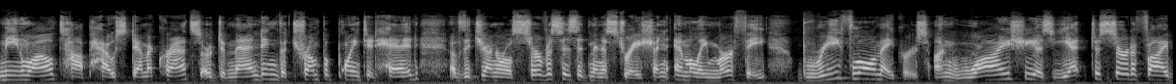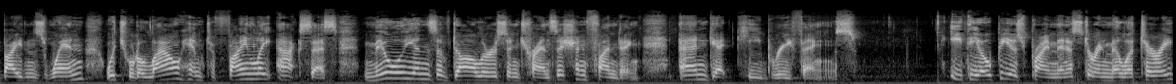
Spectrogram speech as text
Meanwhile, top House Democrats are demanding the Trump appointed head of the General Services Administration, Emily Murphy, brief lawmakers on why she has yet to certify Biden's win, which would allow him to finally access millions of dollars in transition funding and get key briefings. Ethiopia's prime minister and military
